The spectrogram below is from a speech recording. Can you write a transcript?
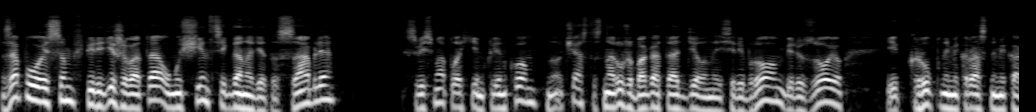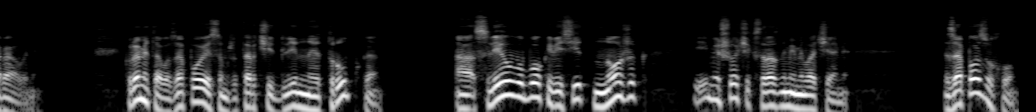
За поясом, впереди живота, у мужчин всегда надета сабля с весьма плохим клинком, но часто снаружи богато отделанные серебром, бирюзою и крупными красными кораллами. Кроме того, за поясом же торчит длинная трубка, а с левого бока висит ножик и мешочек с разными мелочами — за пазуху,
